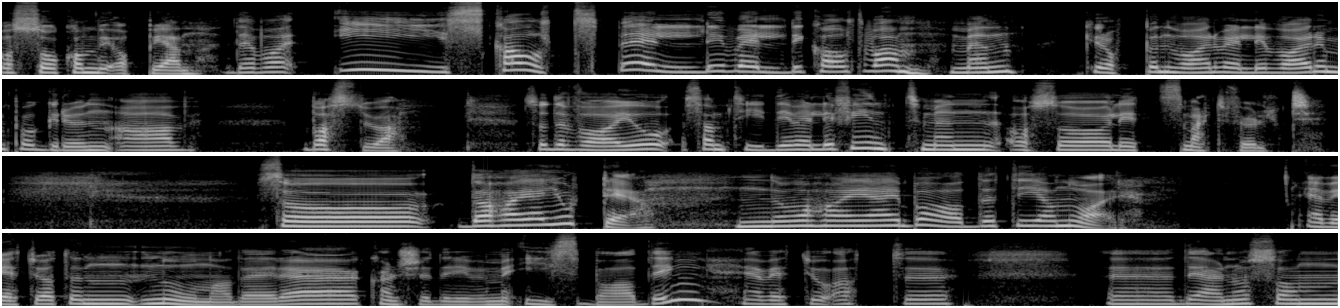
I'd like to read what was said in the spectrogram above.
Og så kom vi opp igjen. Det var iskaldt! Veldig, veldig kaldt vann. Men kroppen var veldig varm av badstua. Så det var jo samtidig veldig fint, men også litt smertefullt. Så da har jeg gjort det. Nå har jeg badet i januar. Jeg vet jo at en, noen av dere kanskje driver med isbading. Jeg vet jo at uh, det er noen sånn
